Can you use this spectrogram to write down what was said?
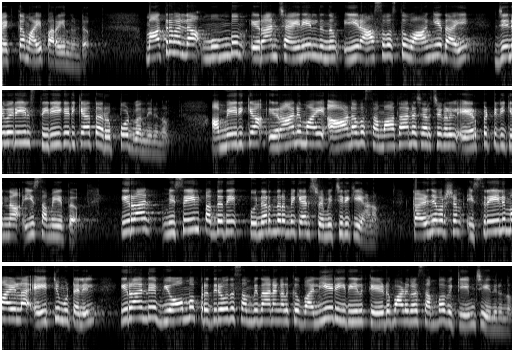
വ്യക്തമായി പറയുന്നുണ്ട്. മാത്രമല്ല മുമ്പും ഇറാൻ ചൈനയിൽ നിന്നും ഈ രാസവസ്തു വാങ്ങിയതായി ജനുവരിയിൽ സ്ഥിരീകരിക്കാത്ത റിപ്പോർട്ട് വന്നിരുന്നു. അമേരിക്ക ഇറാനുമായി ആണവ സമാധാന ചർച്ചകളിൽ ഏർപ്പെട്ടിരിക്കുന്ന ഈ സമയത്ത് ഇറാൻ മിസൈൽ പദ്ധതി പുനർനിർമ്മിക്കാൻ ശ്രമിച്ചിരിക്കുകയാണ്. കഴിഞ്ഞ വർഷം ഇസ്രയേലുമായുള്ള ഏറ്റുമുട്ടലിൽ ഇറാന്റെ വ്യോമ പ്രതിരോധ സംവിധാനങ്ങൾക്ക് വലിയ രീതിയിൽ കേടുപാടുകൾ സംഭവിക്കുകയും ചെയ്തിരുന്നു.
